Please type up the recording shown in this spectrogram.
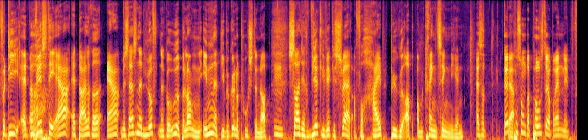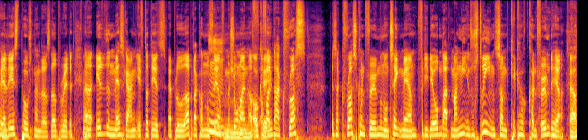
Fordi at oh. hvis det er, at der allerede er, hvis det er sådan, at luften er gået ud af ballonen, inden at de begynder at puste den op, mm. så er det virkelig, virkelig svært at få hype bygget op omkring tingene igen. Altså, den Ja. person, der postede oprindeligt, for jeg Mm. læste posten, han lavede lavet på Reddit, ja. Han har editet en masse gange, efter det er blevet op, der er kommet nogle flere Mm. informationer ind, og, Okay. og folk, der har cross, altså cross-confirmet nogle ting med ham, fordi det er åbenbart mange i industrien, som kan, kan confirm det her. Ja.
